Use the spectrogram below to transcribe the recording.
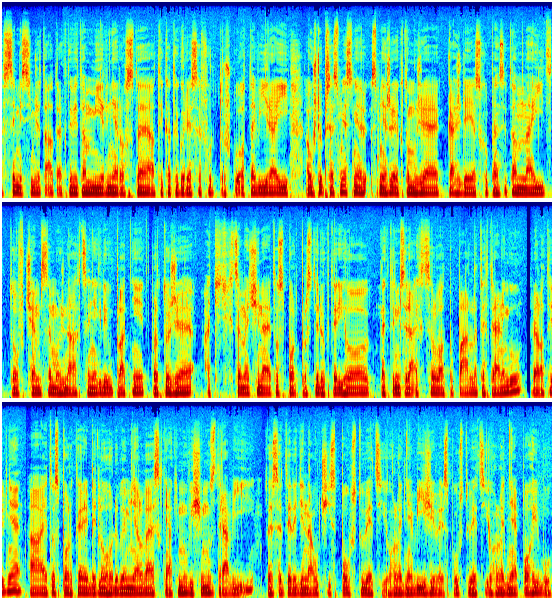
si myslím, že ta atraktivita mírně roste a ty kategorie se furt trošku otevírají a už to přesně směřuje k tomu, že každý každý je schopen si tam najít to, v čem se možná chce někdy uplatnit, protože ať chceme či ne, je to sport prostě, do kterého, na kterým se dá excelovat po pár letech tréninku relativně a je to sport, který by dlouhodobě měl vést k nějakému vyššímu zdraví, protože se ty lidi naučí spoustu věcí ohledně výživy, spoustu věcí ohledně pohybu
